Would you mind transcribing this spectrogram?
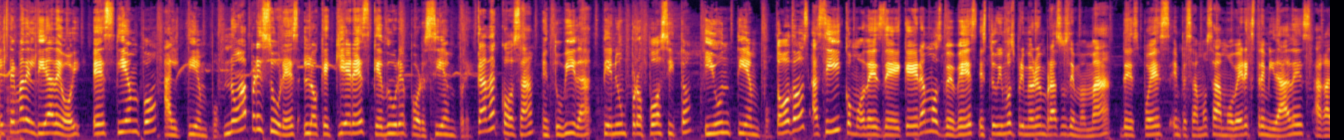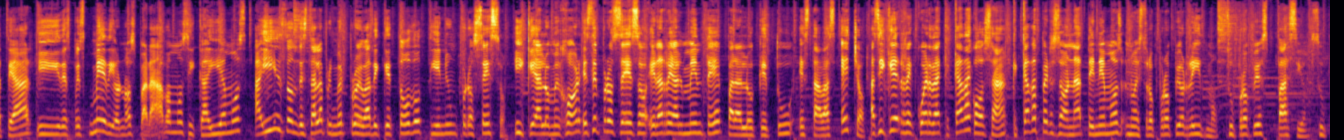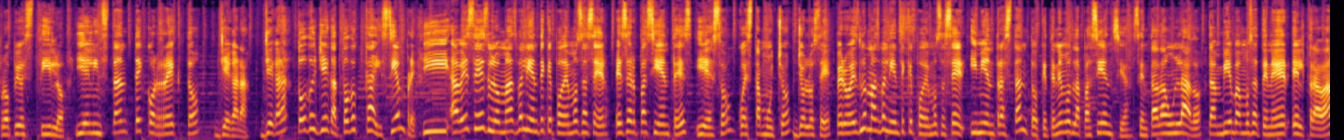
El tema del día de hoy es tiempo al tiempo. No apresures lo que quieres que dure por siempre. Cada cosa en tu vida tiene un propósito y un tiempo. Todos, así como desde que éramos bebés, estuvimos primero en brazos de mamá, después empezamos a mover extremidades, a gatear y después medio nos parábamos y caíamos. Ahí es donde está la primera prueba de que todo tiene un proceso y que a lo mejor ese proceso era realmente para lo que tú estabas hecho. Así que recuerda que cada cosa, que cada persona tenemos nuestro propio ritmo, su propio espacio, su propio estilo y el instante correcto llegará. Llegará, todo llega, todo cae siempre. Y a veces lo más valiente que podemos hacer es ser pacientes y eso cuesta mucho, yo lo sé, pero es lo más valiente que podemos hacer. Y mientras tanto que tenemos la paciencia sentada a un lado, también vamos a tener el trabajo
